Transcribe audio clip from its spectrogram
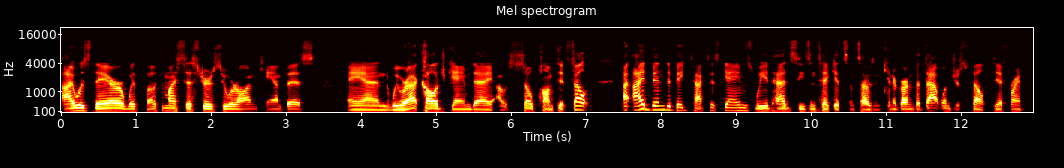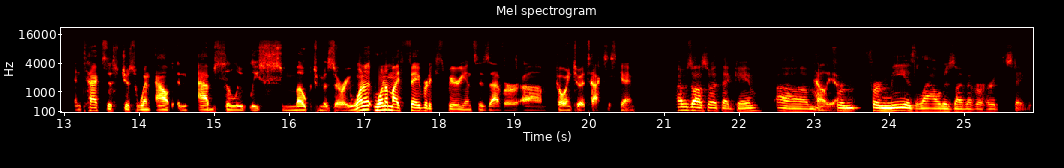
I was there with both of my sisters who were on campus, and we were at college game day. I was so pumped. It felt I, I'd been to big Texas games. We had had season tickets since I was in kindergarten, but that one just felt different. And Texas just went out and absolutely smoked Missouri. One of one of my favorite experiences ever um, going to a Texas game. I was also at that game. Um, Hell yeah. For for me, as loud as I've ever heard the stadium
